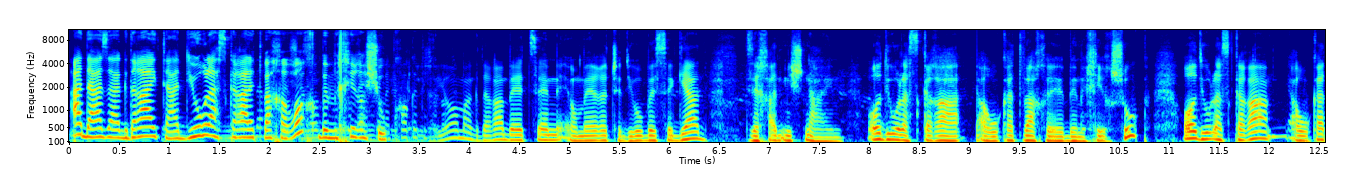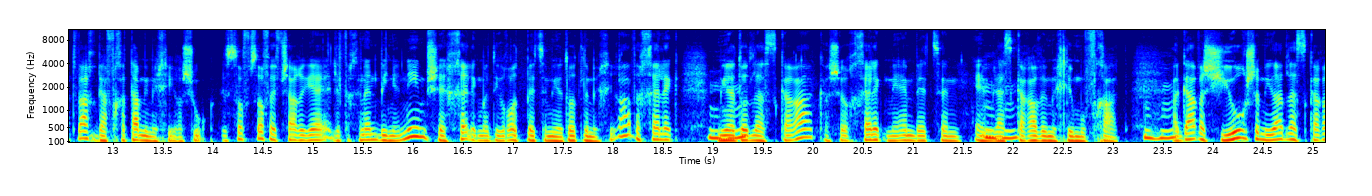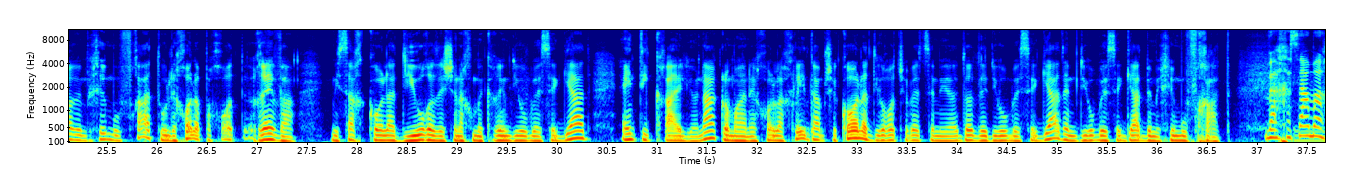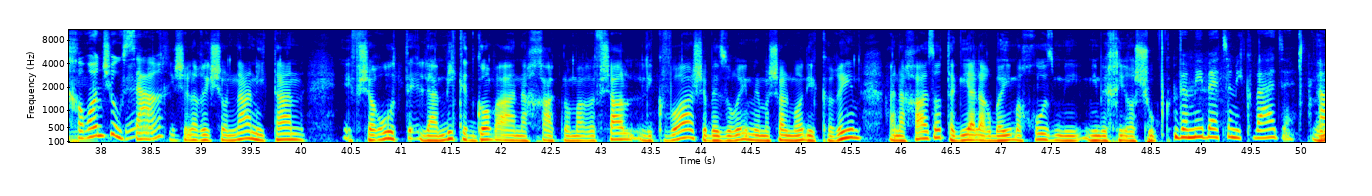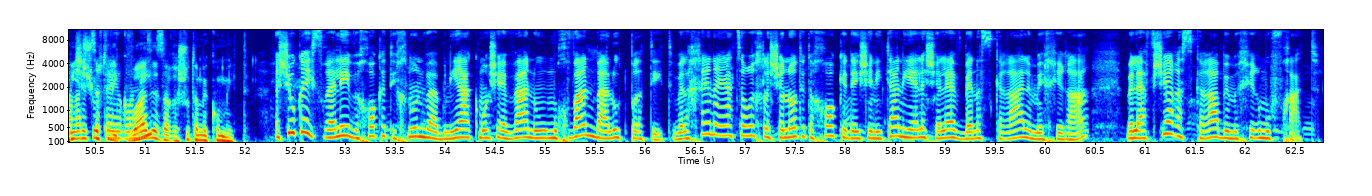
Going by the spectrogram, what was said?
עד אז ההגדרה הייתה דיור להשכרה לטווח ארוך במחיר השוק. היום ההגדרה בעצם אומרת שדיור בהישג יד זה אחד משניים. או דיור להשכרה ארוכת טווח אה, במחיר שוק, או דיור להשכרה ארוכת טווח בהפחתה ממחיר השוק. וסוף סוף אפשר יהיה לתכנן בניינים שחלק מהדירות בעצם מיועדות למכירה וחלק mm-hmm. מיועדות להשכרה, כאשר חלק מהם בעצם הם mm-hmm. להשכרה במחיר מופחת. Mm-hmm. אגב, השיעור שמיועד להשכרה במחיר מופחת הוא לכל הפחות רבע מסך כל הדיור הזה שאנחנו מכירים דיור בהישג יד. אין תקרה עליונה, כלומר אני יכול להחליט גם שכל הדירות שבעצם מיועדות לדיור בהישג יד הם דיור בהישג יד במחיר מופחת. והחסם האחרון שהוסר... שלראשונה ניתן אפשרות להעמיק את גובה ההנחה. כלומר, אפשר לקבוע שבאזורים למשל מאוד יקרים, ההנחה הזאת תגיע ל-40% ממחיר השוק. ומי בעצם יקבע את זה? ומי שצריך לקבוע את זה זה הרשות המקומית. השוק הישראלי וחוק התכנון והבנייה, כמו שהבנו, מוכוון בעלות פרטית, ולכן היה צורך לשנות את החוק כדי שניתן יהיה לשלב בין השכרה למכירה, ולאפשר השכרה במחיר מופחת.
